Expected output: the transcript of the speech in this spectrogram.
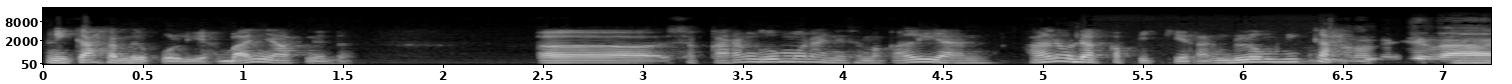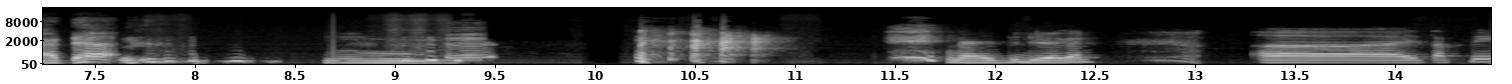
Nikah sambil kuliah banyak gitu. Eh sekarang gue mau nanya sama kalian kalian udah kepikiran belum nikah? Kalau aja nggak ada. Hmm. nah itu dia kan eh tapi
